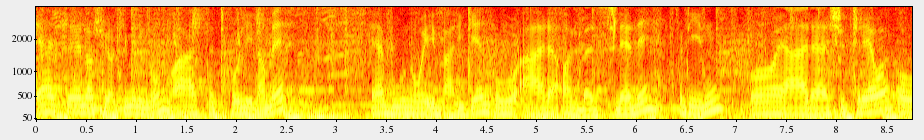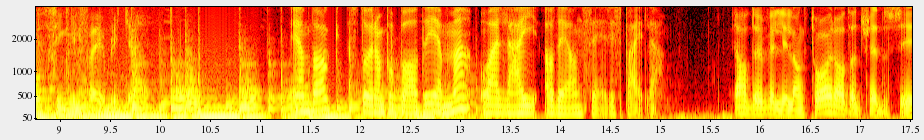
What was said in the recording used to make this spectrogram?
Jeg heter Lars Joakim Ringholm og er født på Lillehammer. Jeg bor nå i Bergen og er arbeidsledig for tiden. Og jeg er 23 år og singel for øyeblikket. En dag står han på badet hjemme og er lei av det han ser i speilet. Jeg hadde veldig langt hår hadde dreads i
